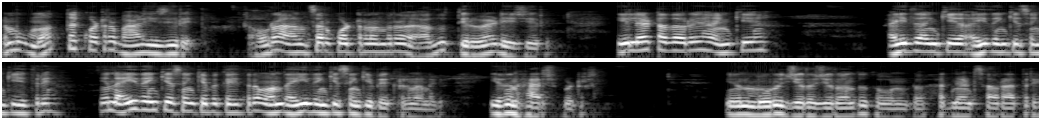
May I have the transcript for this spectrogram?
ನಮಗೆ ಮೊತ್ತ ಕೊಟ್ರೆ ಭಾಳ ಈಸಿ ರೀ. ಅವರ ಆನ್ಸರ್ ಕೊಟ್ರಂದ್ರೆ ಅದು ತಿರುವಾಡಿ ಈಸಿ ರೀ. ಇಲ್ಲಿ ಲೇಟ್ ಅದಾವ ರೀ ಅಂಕಿ? ಐದು ಅಂಕಿ ಐದು ಅಂಕಿ ಸಂಖ್ಯೆ ಐತ್ರಿ. ಇನ್ನು ಐದು ಅಂಕಿ ಸಂಖ್ಯೆ ಬೇಕಾಯ್ತಾರೆ ಒಂದು ಐದು ಅಂಕಿ ಸಂಖ್ಯೆ ಬೇಕು ನನಗೆ. ಇದನ್ನು ಹಾರಿಸ್ಬಿಡ್ರಿ. ಇವನು ಮೂರು ಜೀರೋ ಜೀರೋ ಅಂತ ತೊಗೊಂಡು ಹದಿನೆಂಟು ಸಾವಿರ ಆತ್ರಿ.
